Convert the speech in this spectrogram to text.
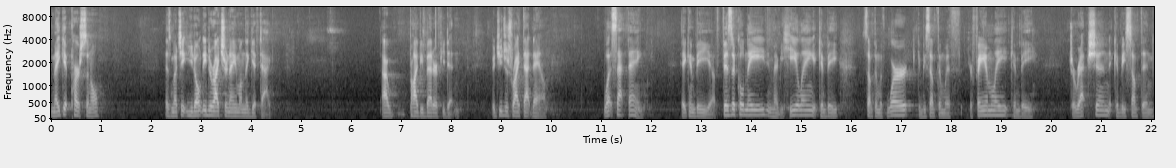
Make it personal. As much as you don't need to write your name on the gift tag. I would probably be better if you didn't. But you just write that down. What's that thing? It can be a physical need, and maybe healing. It can be something with work. It can be something with your family. It can be direction. It can be something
